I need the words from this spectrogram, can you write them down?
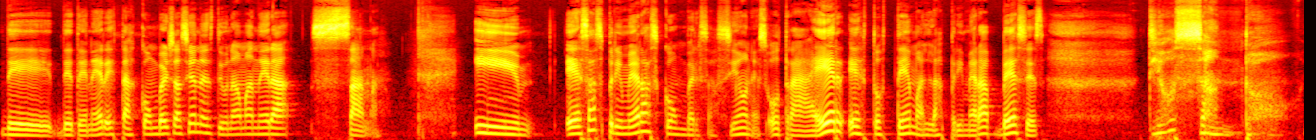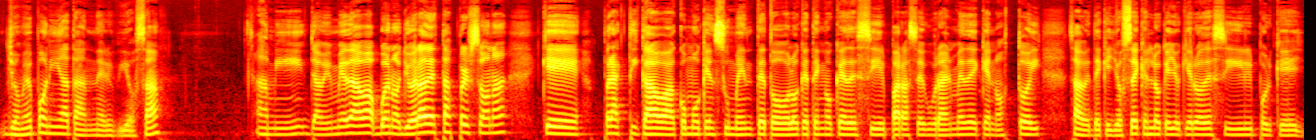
de, de tener estas conversaciones de una manera sana. Y esas primeras conversaciones o traer estos temas las primeras veces, Dios santo, yo me ponía tan nerviosa a mí, ya a mí me daba, bueno, yo era de estas personas que practicaba como que en su mente todo lo que tengo que decir para asegurarme de que no estoy, ¿sabes? De que yo sé qué es lo que yo quiero decir porque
